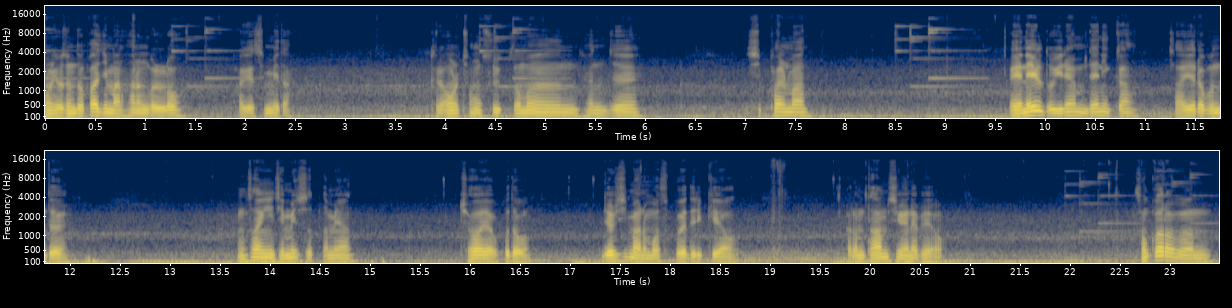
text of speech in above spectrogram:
오늘 요 정도까지만 하는 걸로 하겠습니다. 그럼 오늘 총 수익금은 현재 18만. 네, 내일도 일하면 되니까 자 여러분들 영상이 재밌으셨다면 좋아요 구독 열심히 하는 모습 보여드릴게요. 그럼 다음 시간에 봬요. 손가락은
